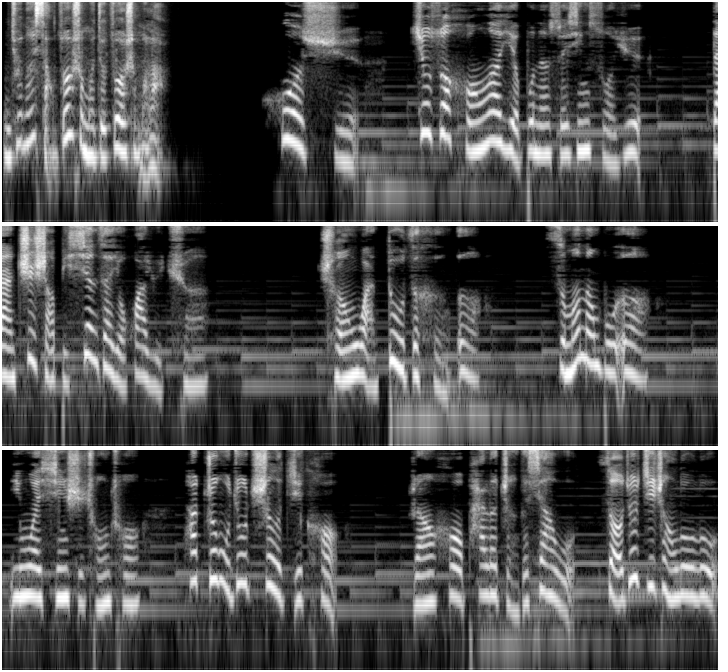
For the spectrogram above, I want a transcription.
你就能想做什么就做什么了。或许，就算红了也不能随心所欲，但至少比现在有话语权。”陈婉肚子很饿，怎么能不饿？因为心事重重。他中午就吃了几口，然后拍了整个下午，早就饥肠辘辘。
